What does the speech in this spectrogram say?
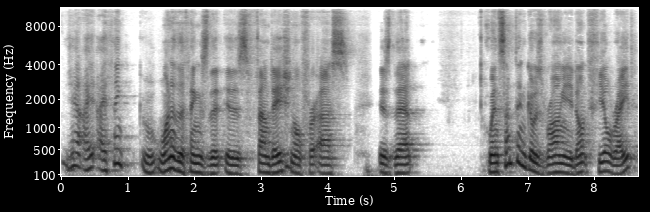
Yeah, I, I think one of the things that is foundational for us is that when something goes wrong and you don't feel right,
